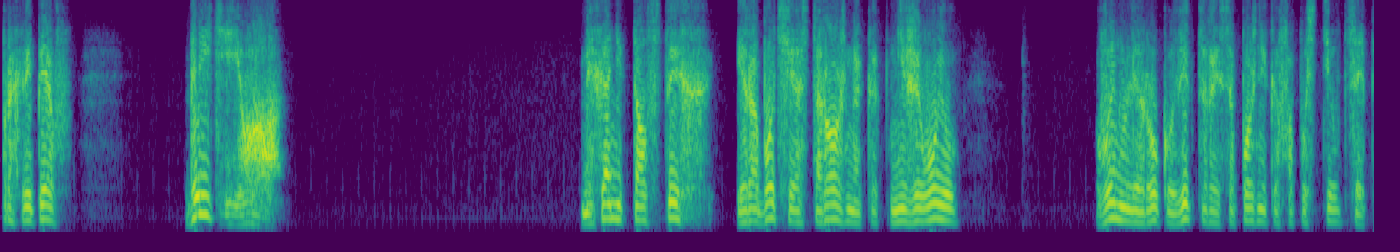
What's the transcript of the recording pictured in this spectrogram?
прохрипев «Берите его!». Механик Толстых и рабочий осторожно, как неживую, вынули руку Виктора, и Сапожников опустил цепь.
